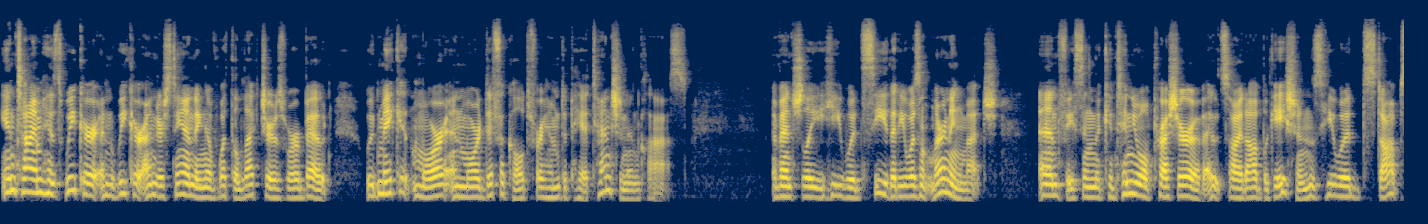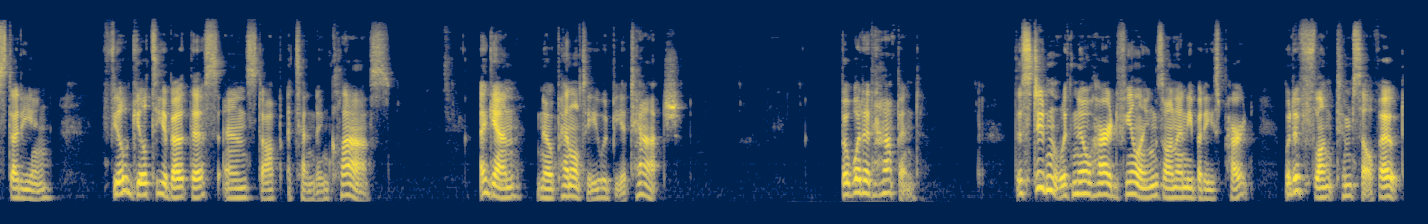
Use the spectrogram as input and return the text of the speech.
In time, his weaker and weaker understanding of what the lectures were about would make it more and more difficult for him to pay attention in class. Eventually, he would see that he wasn't learning much, and facing the continual pressure of outside obligations, he would stop studying, feel guilty about this, and stop attending class. Again, no penalty would be attached. But what had happened? The student with no hard feelings on anybody's part would have flunked himself out.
